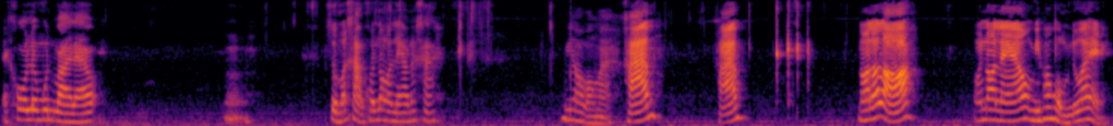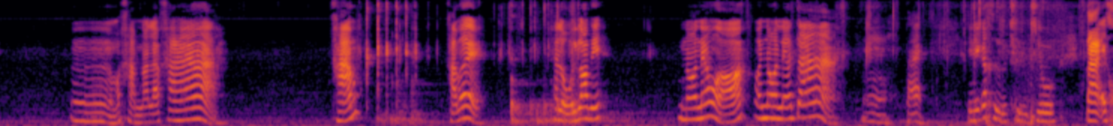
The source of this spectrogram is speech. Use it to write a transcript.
แอโคเริ่มวุ่นวายแล้ว ส่วนมะขามเขานอนแล้วนะคะ ไม่ยอมออกมา ขาม ขาม นอนแล้วเหรออ๋อนอนแล้ว มีผ้าห่มด้วย เออมะขามนอนแล้วค่ะ ขาม ขามเอ้ยฮัลโหลอีกรอบดินอนแล้วเหรอวันนอนแล้วจ้า อืม ไปทีนี้ก็คือถึงคิวตาไอโค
